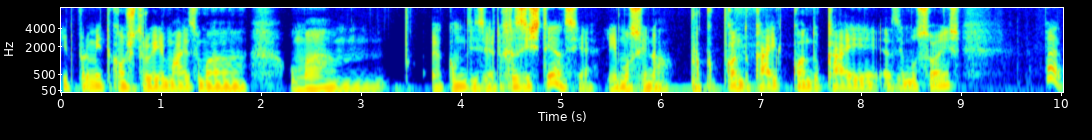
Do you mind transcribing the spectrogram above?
e te permite construir mais uma, uma eh, como dizer, resistência emocional. Porque quando cai, quando cai as emoções, pá,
